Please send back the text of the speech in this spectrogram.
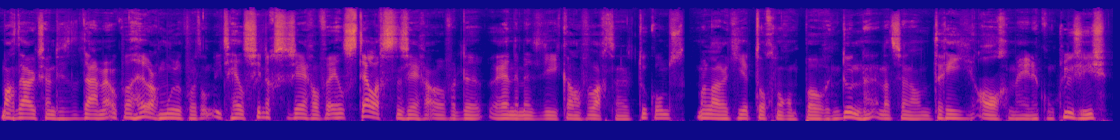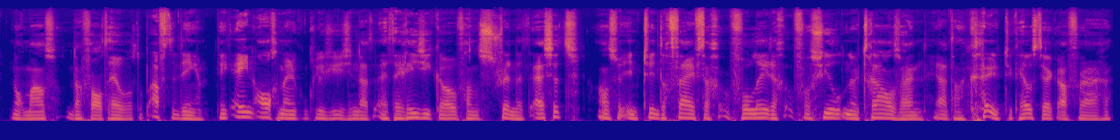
mag duidelijk zijn dat het daarmee ook wel heel erg moeilijk wordt om iets heel zinnigs te zeggen of heel stelligs te zeggen over de rendementen die je kan verwachten in de toekomst. Maar laat ik hier toch nog een poging doen. En dat zijn dan drie algemene conclusies. Nogmaals, daar valt heel wat op af te dingen. Ik denk één algemene conclusie is inderdaad het risico van stranded assets. Als we in 2050 volledig fossiel neutraal zijn, ja, dan kan je natuurlijk heel sterk afvragen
